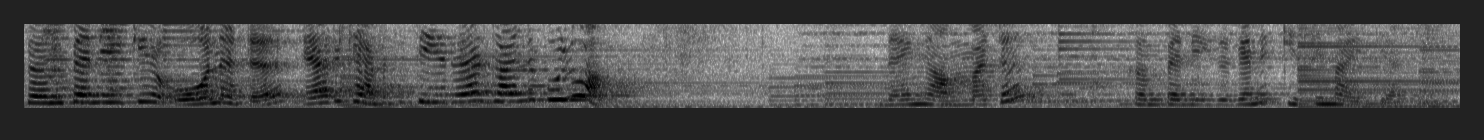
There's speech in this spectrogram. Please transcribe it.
කම්පැනි එකේ ඕනට එයාට කැමති තීරණයක් ගන්න පුළුවන්. දැන් අම්මට කම්පැනි එක ගැන කිසිම අයිතියක් නැහැ.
